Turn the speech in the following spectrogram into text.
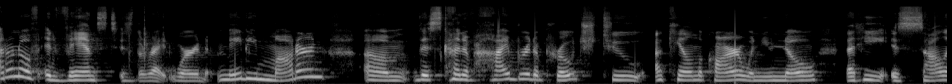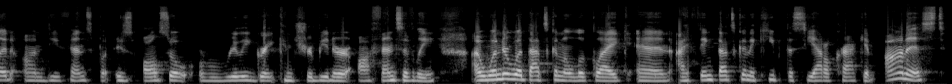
I don't know if advanced is the right word, maybe modern, um, this kind of hybrid approach to a Cale Makar when you know that he is solid on defense, but is also a really great contributor offensively. I wonder what that's going to look like. And I think that's going to keep the Seattle Kraken honest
